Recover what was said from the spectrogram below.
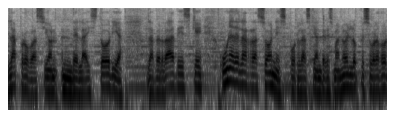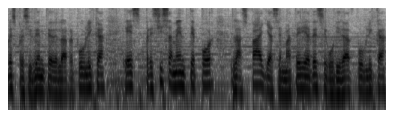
la aprobación de la historia. La verdad es que una de las razones por las que Andrés Manuel López Obrador es presidente de la República es precisamente por las fallas en materia de seguridad pública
